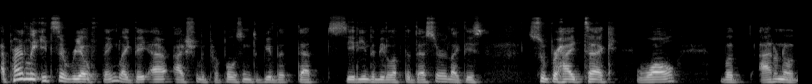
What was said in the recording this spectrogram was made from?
apparently it's a real thing. Like they are actually proposing to build that, that city in the middle of the desert, like this super high tech wall. But I don't know.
